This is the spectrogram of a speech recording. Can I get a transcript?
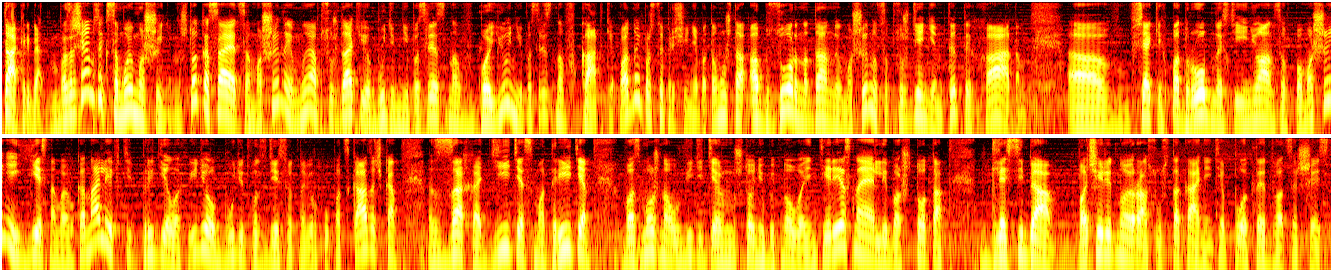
Так, ребят, возвращаемся к самой машине. Что касается машины, мы обсуждать ее будем непосредственно в бою, непосредственно в катке. По одной простой причине, потому что обзор на данную машину с обсуждением ТТХ, там, э, всяких подробностей и нюансов по машине есть на моем канале. В пределах видео будет вот здесь вот наверху подсказочка. Заходите, смотрите. Возможно, увидите что-нибудь новое интересное, либо что-то для себя в очередной раз устаканите по Т-26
